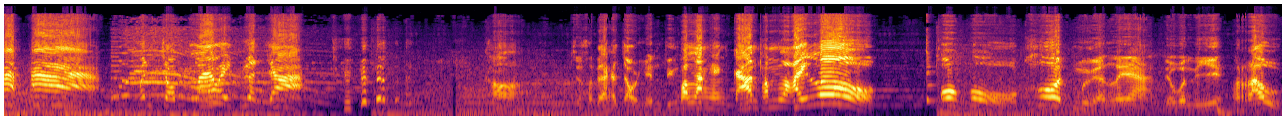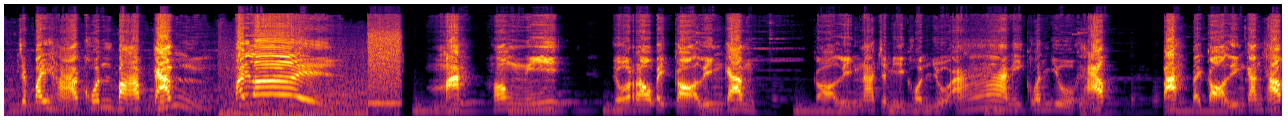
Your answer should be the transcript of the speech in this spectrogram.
ฮ่าฮ่ามันจบแล้วไอ้เพื่อนยากข้าจะแสดงให้เจ้าเห็นถึงพลังแห่งการทำลายโลก โอ้โห โคตรเหมือนเลยอะ เดี๋ยววันนี้เราจะไปหาคนบาปกัน ไปเลย มาห้องนี้ เดี๋ยวเราไปเกาะลิงกัน เกาะลิงน่าจะมีคนอยู่อ่ามีคนอยู่ครับไปไปเกาะลิงกันครับ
